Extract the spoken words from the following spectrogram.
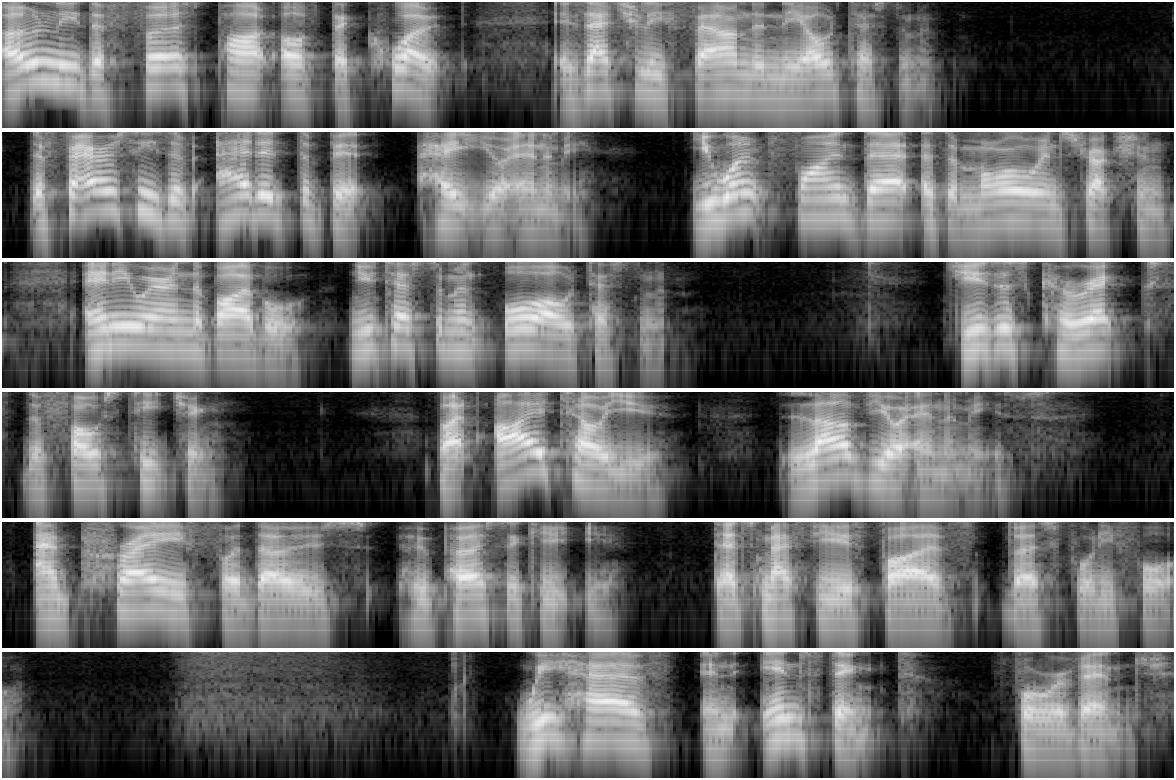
only the first part of the quote is actually found in the Old Testament. The Pharisees have added the bit, hate your enemy. You won't find that as a moral instruction anywhere in the Bible, New Testament or Old Testament. Jesus corrects the false teaching. But I tell you, love your enemies and pray for those who persecute you. That's Matthew 5, verse 44. We have an instinct for revenge.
